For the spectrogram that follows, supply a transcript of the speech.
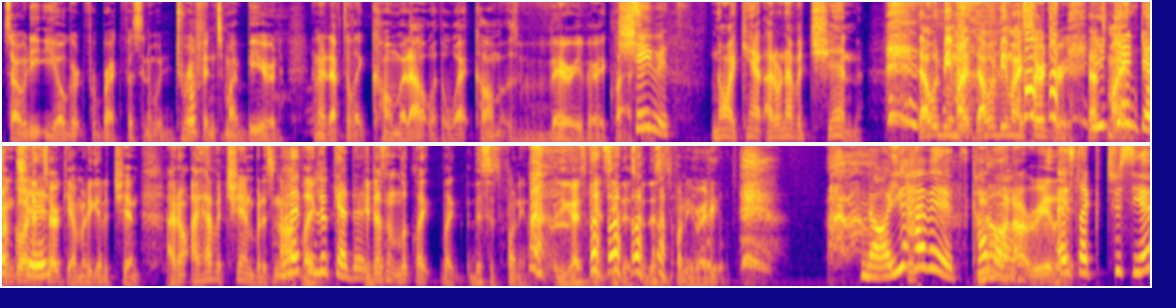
So I would eat yogurt for breakfast, and it would drip into my beard, and I'd have to like comb it out with a wet comb. It was very very classy. Shave it. No, I can't. I don't have a chin. That would be my that would be my surgery. That's my. I'm going chin. to Turkey. I'm going to get a chin. I don't. I have a chin, but it's not Let me like. look at it. It doesn't look like like this is funny. You guys can't see this, but this is funny. Ready? No, you have it. Come No, on. No, not really. It's like two cm.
